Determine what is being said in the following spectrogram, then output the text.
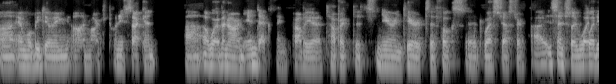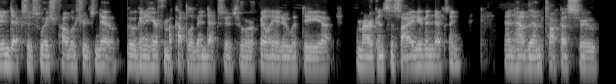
Uh, and we'll be doing on March 22nd uh, a webinar on indexing, probably a topic that's near and dear to folks at Westchester. Uh, essentially, what, what indexers wish publishers knew. We're going to hear from a couple of indexers who are affiliated with the uh, American Society of Indexing and have them talk us through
